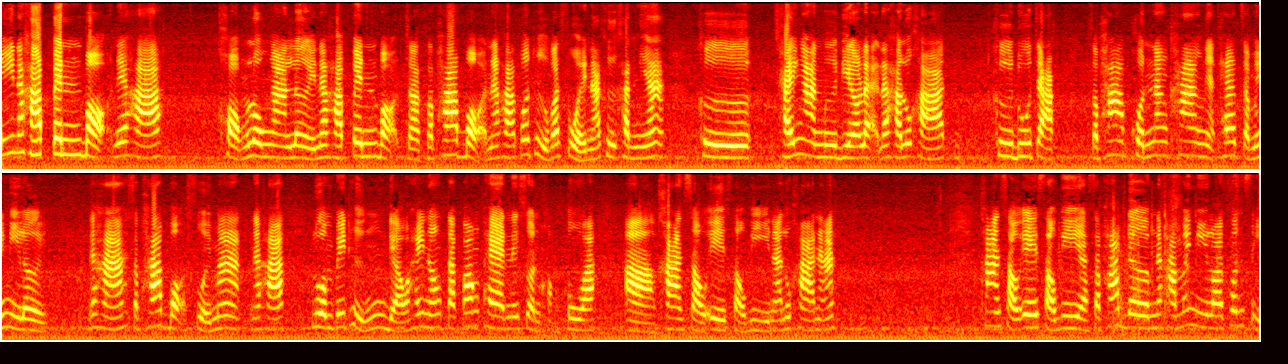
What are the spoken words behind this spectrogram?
นี้นะคะ เป็นเบาะเนี่ยค่ะของโรงงานเลยนะคะ เป็นเบาะจากสภาพเบาะนะคะ ก็ถือว่าสวยนะ คือคันนี้คือใช้งานมือเดียวแหละนะคะ ลูกค้า คือดูจากสภาพคนนั่งข้างเนี่ยแทบจะไม่มีเลยนะคะ สภาพเบาะสวยมากนะคะ รวมไปถึงเดี๋ยวให้น้องตากล้องแพนในส่วนของตัวคานเสา A เสา B นะลูกค้านะคานเสา A เสา B อะสภาพเดิมนะคะ ไม่มีรอยพ่นสี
